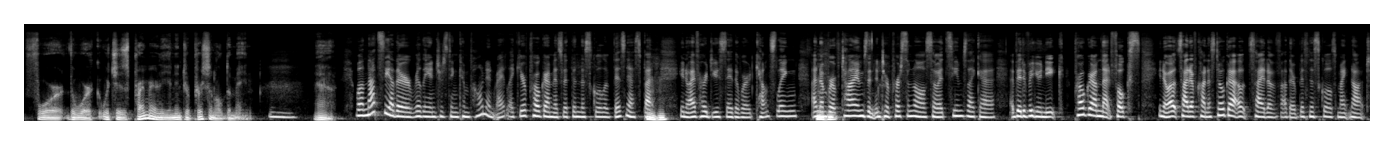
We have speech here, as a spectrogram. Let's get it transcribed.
for the work, which is primarily an interpersonal domain. Mm. Yeah. Well, and that's the other really interesting component, right? Like your program is within the School of Business, but mm-hmm. you know, I've heard you say the word counseling a mm-hmm. number of times and interpersonal. So it seems like a, a bit of a unique program that folks, you know, outside of Conestoga, outside of other business schools might not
